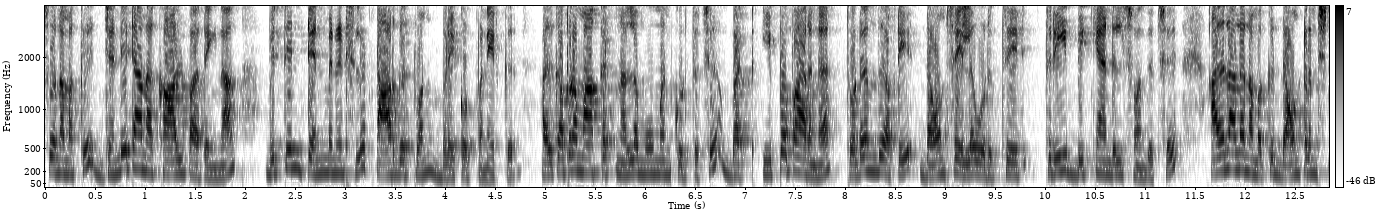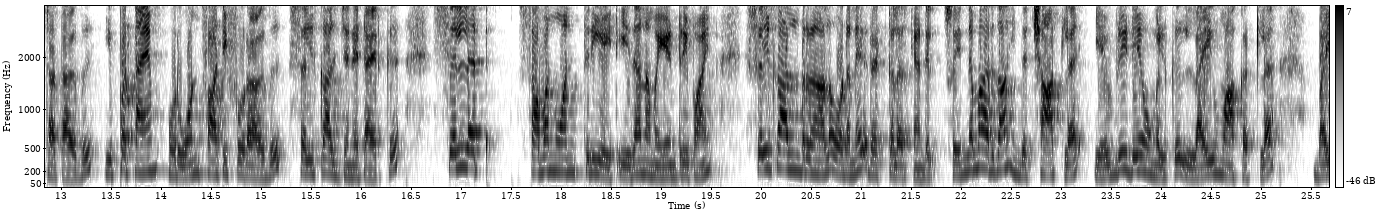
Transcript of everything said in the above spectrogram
ஸோ நமக்கு ஜென்ரேட் ஆன கால் பார்த்தீங்கன்னா வித்தின் டென் மினிட்ஸில் டார்கெட் ஒன் பிரேக் அவுட் பண்ணியிருக்கு. அதுக்கப்புறம் மார்க்கெட் நல்ல மூவ்மெண்ட் கொடுத்துச்சு. பட் இப்போ பாருங்கள் தொடர்ந்து அப்படியே டவுன் சைடில் ஒரு த்ரீ த்ரீ பிக் கேண்டில்ஸ் வந்துச்சு. அதனால் நமக்கு டவுன் ட்ரெண்ட் ஸ்டார்ட் ஆகுது. இப்போ டைம் ஒரு ஒன் ஃபார்ட்டி ஃபோர் ஆகுது. செல் கால் ஜென்ரேட் ஆயிருக்கு. Sell at seven one three eight இதான் நம்ம என்ட்ரி பாயிண்ட் செல் கால்ன்றனால உடனே ரெட் கலர் கேண்டில் ஸோ இந்த மாதிரி தான் இந்த சார்ட்டில் எவ்ரிடே உங்களுக்கு லைவ் மார்க்கெட்டில் பை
